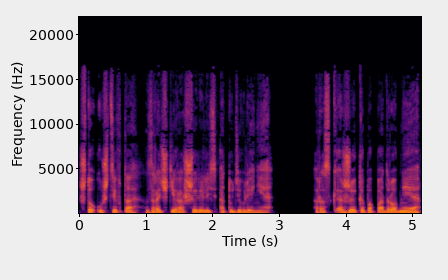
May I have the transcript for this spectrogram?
что у штифта зрачки расширились от удивления. «Расскажи-ка поподробнее»,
